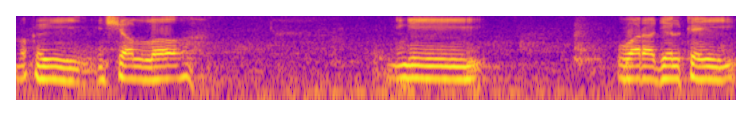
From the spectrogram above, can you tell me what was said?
mbokk yi incha allah ñu ngi war a jël tey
